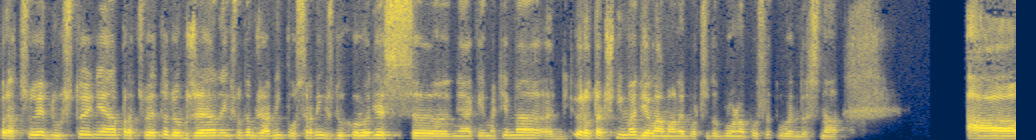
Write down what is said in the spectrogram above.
pracuje důstojně a pracuje to dobře a nejsou tam žádný posraný vzducholodě s nějakýma těma rotačníma dělama, nebo co to bylo naposled u Andersna. A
